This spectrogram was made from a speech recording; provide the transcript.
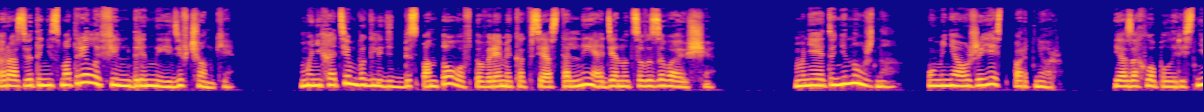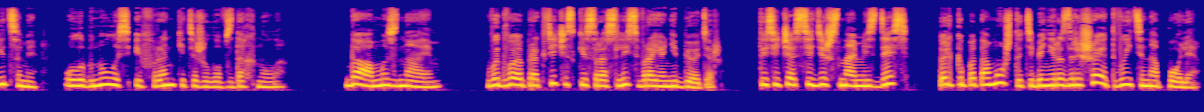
Разве ты не смотрела фильм «Дрянные девчонки»?» Мы не хотим выглядеть беспонтово, в то время как все остальные оденутся вызывающе. Мне это не нужно. У меня уже есть партнер. Я захлопала ресницами, улыбнулась, и Фрэнки тяжело вздохнула. «Да, мы знаем. Вы двое практически срослись в районе бедер. Ты сейчас сидишь с нами здесь только потому, что тебе не разрешают выйти на поле.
